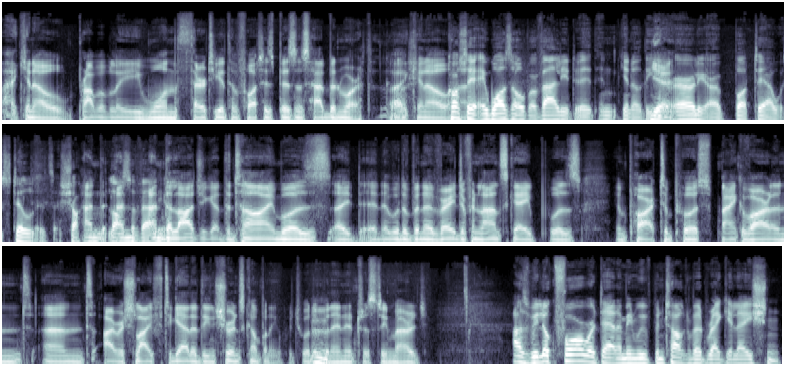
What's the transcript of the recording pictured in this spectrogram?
like you know, probably one thirtieth of what his business had been worth. Like you know, Of course, it, it was overvalued in, you know the year earlier, but yeah, still it's a shocking and, loss and, of value. and the logic at the time was I, it would have been a very different landscape was in part to put Bank of Ireland and Irish Life together the insurance company which would have mm. been an interesting marriage As we look forward, then, I mean, we've been talking about regulation.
